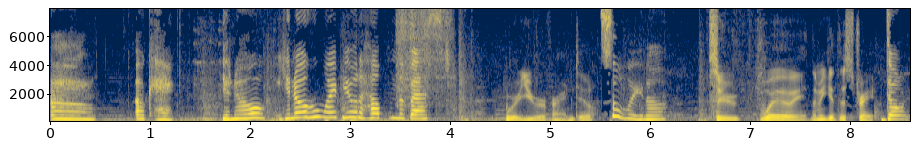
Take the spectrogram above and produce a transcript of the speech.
Oh, okay. You know, you know who might be able to help him the best? Who are you referring to? Selena. So, wait, wait, wait. Let me get this straight. Don't,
